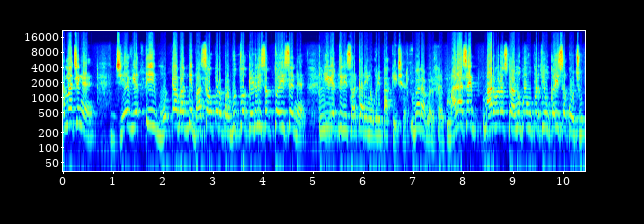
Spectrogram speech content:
આમાં છે ને જે વ્યક્તિ મોટા ભાગની ભાષા ઉપર પ્રભુત્વ કેળવી શકતો હશે ને એ વ્યક્તિની સરકારી નોકરી પાકી છે. બરાબર સાહેબ. મારા સાહેબ બાર વર્ષના અનુભવ ઉપરથી હું કહી શકું છું.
